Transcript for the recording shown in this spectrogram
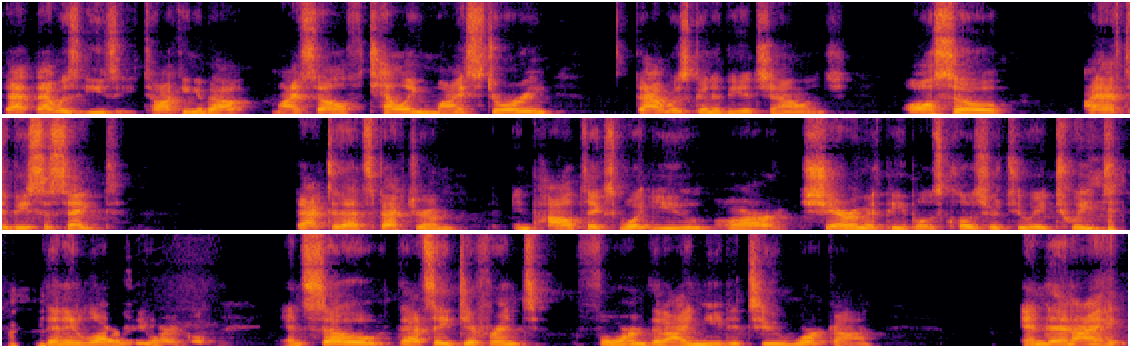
That that was easy. Talking about myself, telling my story, that was going to be a challenge. Also, I have to be succinct. Back to that spectrum. In politics, what you are sharing with people is closer to a tweet than a law review article. And so that's a different form that I needed to work on. And then I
